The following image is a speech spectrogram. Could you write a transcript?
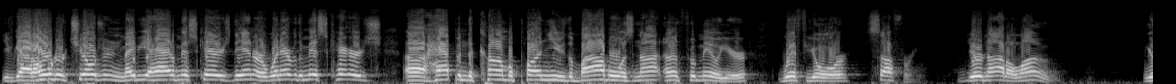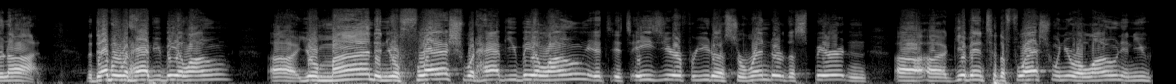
you've got older children and maybe you had a miscarriage then or whenever the miscarriage uh, happened to come upon you, the Bible is not unfamiliar with your suffering. You're not alone. You're not. The devil would have you be alone. Uh, your mind and your flesh would have you be alone. It, it's easier for you to surrender the spirit and uh, uh, give in to the flesh when you're alone and you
